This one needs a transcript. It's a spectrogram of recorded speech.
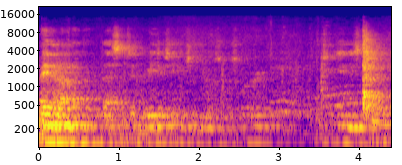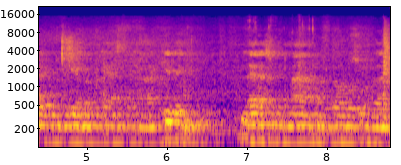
May the Lord bless to the readers, and those of His Word. Once again, it's time that we give of casting our giving, let us be mindful of those who have.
